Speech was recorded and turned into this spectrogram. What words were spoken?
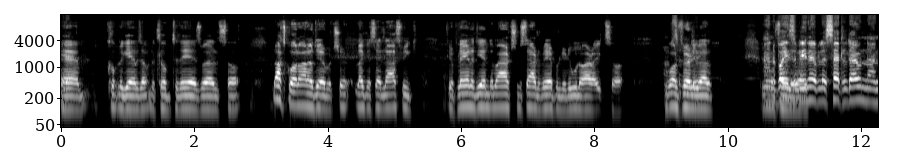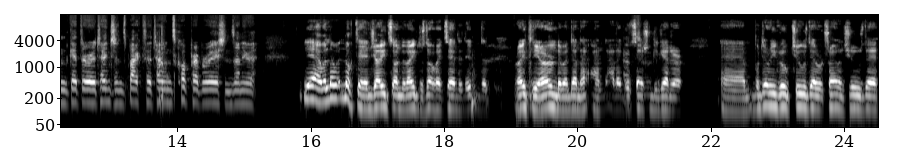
now, um, couple of games out in the club today as well. So lots going on out there. But sure, like I said last week, if you're playing at the end of March and the start of April, you're doing all right. So we're going fairly well. and the boys have been able to settle down and get their attentions back to Town's Cup preparations anyway. Yeah, well, look, they enjoyed Sunday night. There's no point saying they didn't. Rightly earned them and then and, and a good Absolutely. session together. Um, but they regrouped Tuesday. We're training Tuesday,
